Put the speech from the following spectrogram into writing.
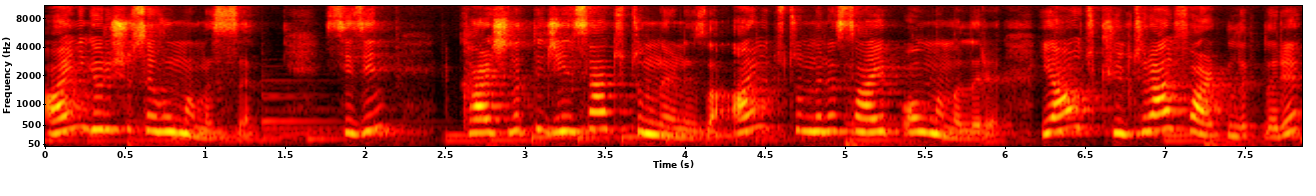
aynı görüşü savunmaması, sizin karşılıklı cinsel tutumlarınızla aynı tutumlara sahip olmamaları yahut kültürel farklılıkları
